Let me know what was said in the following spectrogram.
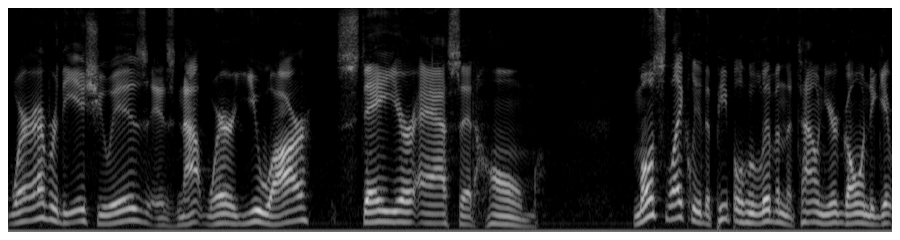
wherever the issue is is not where you are, stay your ass at home most likely the people who live in the town you're going to get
